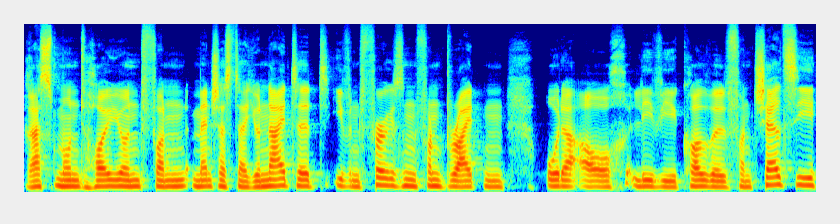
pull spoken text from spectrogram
Rasmund Højlund von Manchester United, Evan Ferguson von Brighton oder auch Levi Colville von Chelsea.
